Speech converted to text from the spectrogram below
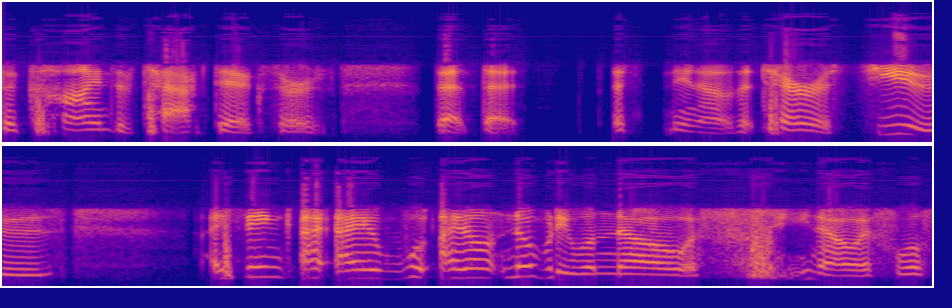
the kinds of tactics or that that you know that terrorists use. I think I, I, I don't. Nobody will know if you know if we'll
